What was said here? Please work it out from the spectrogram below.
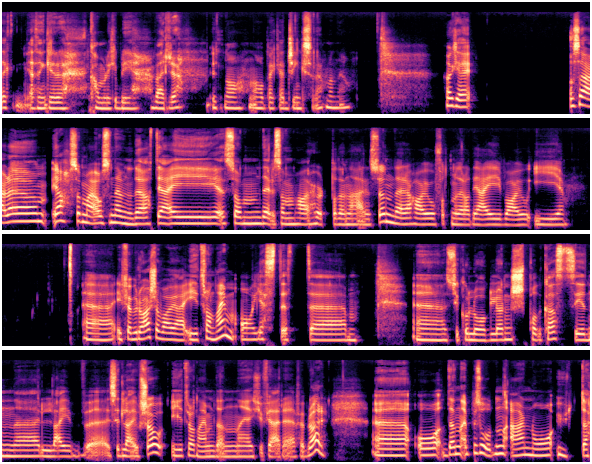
det, jeg tenker kan vel ikke bli verre. Uten å, nå håper jeg ikke jeg jinxer det, men ja. Ok. Og så er det Ja, så må jeg også nevne det at jeg, som dere som har hørt på denne her en stund, dere har jo fått med dere at jeg var jo i eh, I februar så var jeg i Trondheim og gjestet eh, eh, Psykologlunsj-podkast sin eh, live, eh, sitt liveshow i Trondheim den 24. februar. Eh, og den episoden er nå ute.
